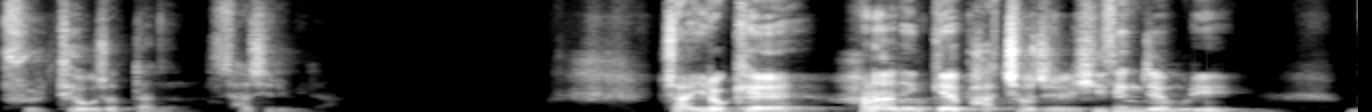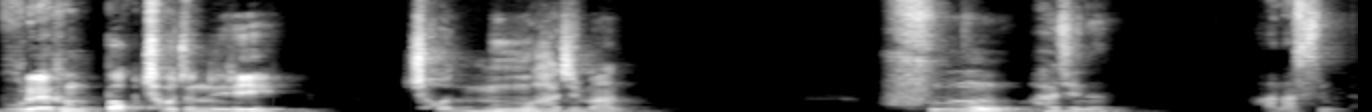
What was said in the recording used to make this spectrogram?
불태워졌다는 사실입니다. 자, 이렇게 하나님께 바쳐질 희생재물이 물에 흠뻑 젖은 일이 전무하지만 후무하지는 않았습니다.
